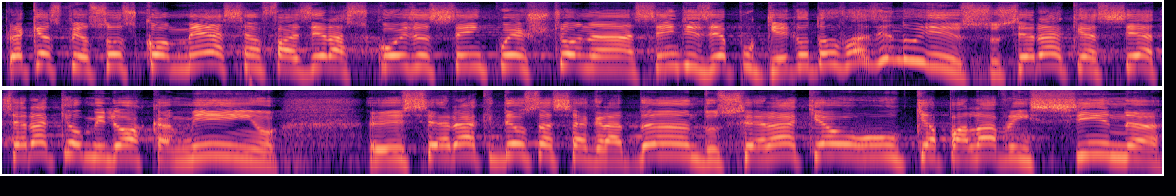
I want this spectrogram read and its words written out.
para que as pessoas comecem a fazer as coisas sem questionar, sem dizer por que, que eu estou fazendo isso. Será que é certo? Será que é o melhor caminho? Será que Deus está se agradando? Será que é o que a palavra ensina?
